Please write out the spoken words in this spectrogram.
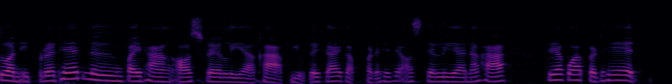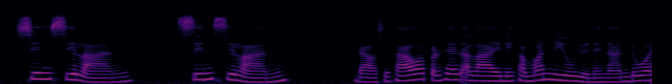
ส่วนอีกประเทศหนึ่งไปทางออสเตรเลียค่ะ อยู่ใกล้ๆ กับประเทศออสเตรเลียนะคะ เรียกว่าประเทศ新西兰 新西兰 เดาสิคะว่าประเทศอะไรมีคำว่า new อยู่ในนั้นด้วย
